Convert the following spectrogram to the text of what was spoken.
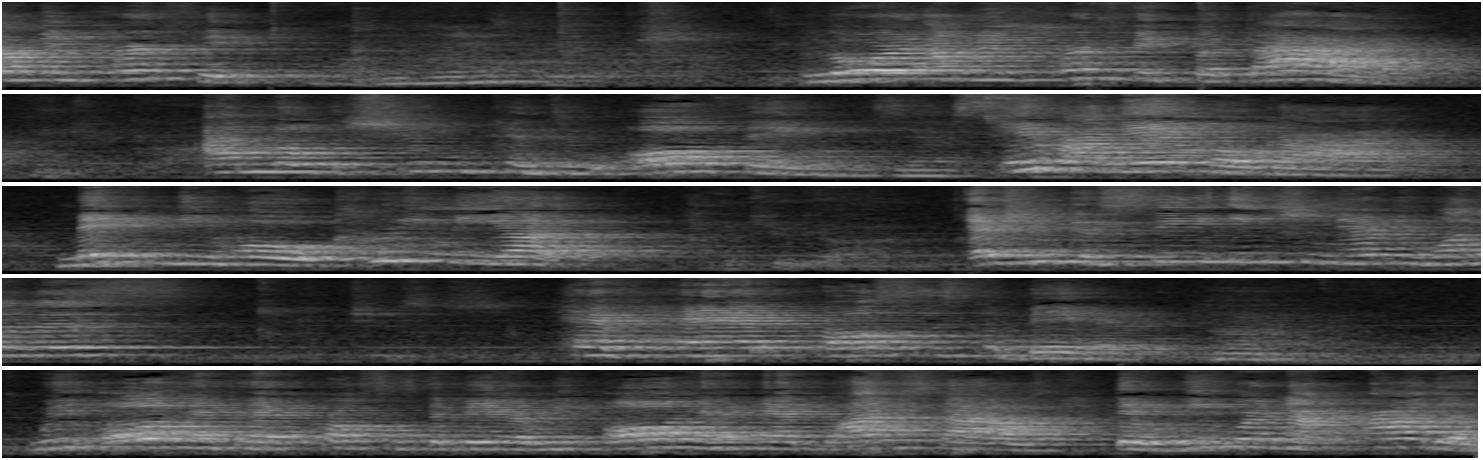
I'm imperfect. Mm-hmm. Lord, I'm imperfect, but God, I know that you can do all things. Yes. Here I am, oh God. Make me whole. Clean me up. Thank you, God. As you can see, each and every one of us have had crosses to bear. Mm. We all have had crosses to bear. We all have had lifestyles that we were not proud of.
